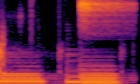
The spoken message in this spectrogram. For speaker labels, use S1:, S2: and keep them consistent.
S1: you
